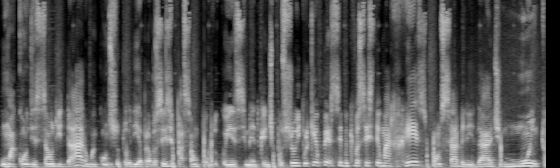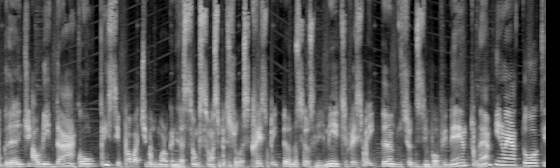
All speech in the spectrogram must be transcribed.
uma condição de dar uma consultoria para vocês e passar um pouco do conhecimento que a gente possui, porque eu percebo que vocês têm uma responsabilidade muito grande ao lidar com o principal ativo de uma organização, que são as pessoas, respeitando os seus limites, respeitando o seu desenvolvimento, né? E não é à toa que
